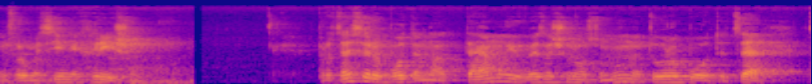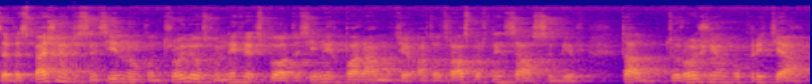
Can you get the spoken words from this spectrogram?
інформаційних рішень. Процесі роботи над темою визначено основну мету роботи це забезпечення дистанційного контролю основних експлуатаційних параметрів автотранспортних засобів та дорожнього покриття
